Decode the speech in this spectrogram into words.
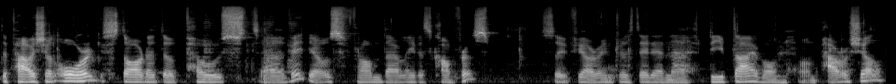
the PowerShell org started to post uh, videos from their latest conference. So if you are interested in a deep dive on, on PowerShell,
